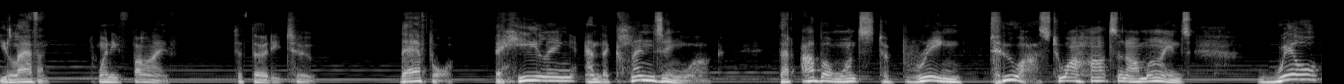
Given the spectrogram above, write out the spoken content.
11. 25 to 32. Therefore, the healing and the cleansing work that Abba wants to bring to us, to our hearts and our minds, will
